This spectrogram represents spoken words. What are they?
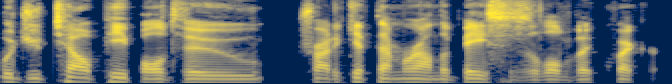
would you tell people to try to get them around the bases a little bit quicker?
